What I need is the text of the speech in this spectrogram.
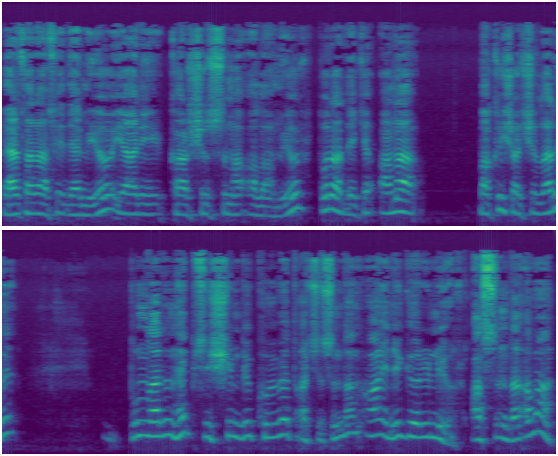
bertaraf edemiyor. Yani karşısına alamıyor. Buradaki ana bakış açıları bunların hepsi şimdi kuvvet açısından aynı görünüyor. Aslında ama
